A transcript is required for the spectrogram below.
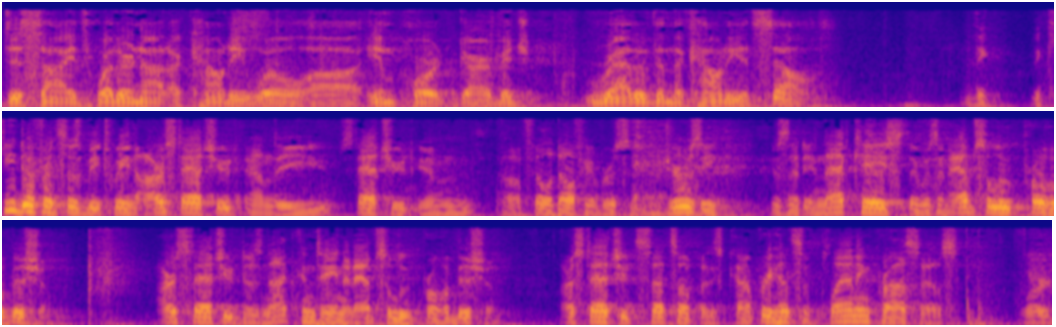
decides whether or not a county will uh, import garbage rather than the county itself. The, the key differences between our statute and the statute in uh, Philadelphia versus New Jersey is that in that case there was an absolute prohibition. Our statute does not contain an absolute prohibition. Our statute sets up a comprehensive planning process for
